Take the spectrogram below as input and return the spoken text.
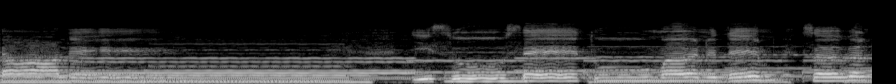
tale, Iisuse, Tu mă îndemn să-L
